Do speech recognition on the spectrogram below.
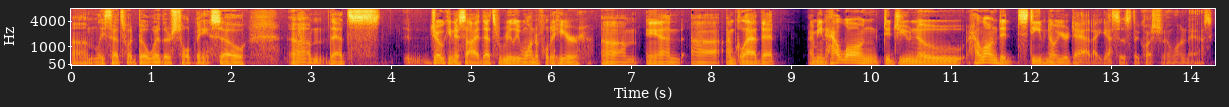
Um, at least that's what Bill Withers told me. So um, that's joking aside. That's really wonderful to hear, um, and uh, I'm glad that. I mean, how long did you know? How long did Steve know your dad? I guess is the question I wanted to ask.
